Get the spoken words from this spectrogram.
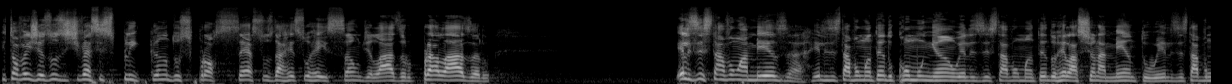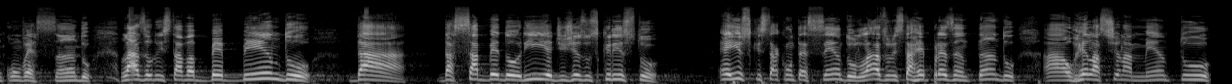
E talvez Jesus estivesse explicando os processos da ressurreição de Lázaro para Lázaro. Eles estavam à mesa, eles estavam mantendo comunhão, eles estavam mantendo relacionamento, eles estavam conversando. Lázaro estava bebendo da, da sabedoria de Jesus Cristo. É isso que está acontecendo. Lázaro está representando ah, o relacionamento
